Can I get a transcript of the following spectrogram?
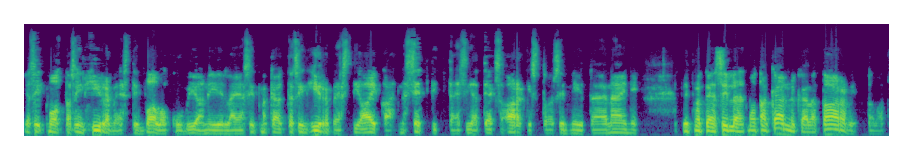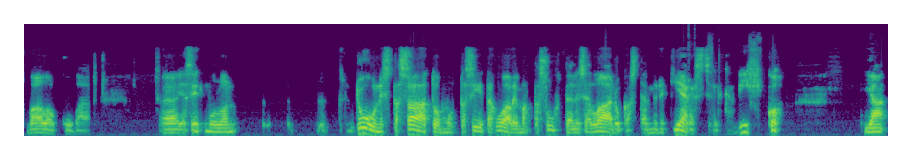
ja sitten mä ottaisin hirveästi valokuvia niillä, ja sitten mä käyttäisin hirveästi aikaa, että mä setvittäisin ja tiedätkö, arkistoisin niitä ja näin, niin nyt mä teen silleen, että mä otan kännykällä tarvittavat valokuvat, ja sitten mulla on duunista saatu, mutta siitä huolimatta suhteellisen laadukas tämmöinen kierreselkä vihko, ja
